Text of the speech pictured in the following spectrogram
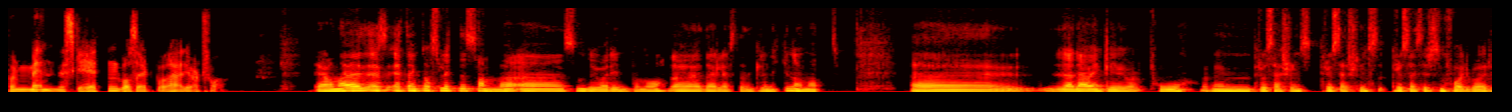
for menneskeheten basert på det her, i hvert fall. Ja, nei, jeg, jeg, tenkte også litt det samme eh, som du var inne på nå, eh, da jeg leste den kronikken, om at eh, det, er jo egentlig to um, prosesser som foregår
